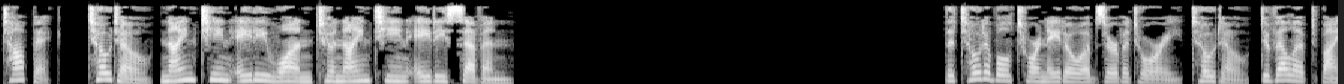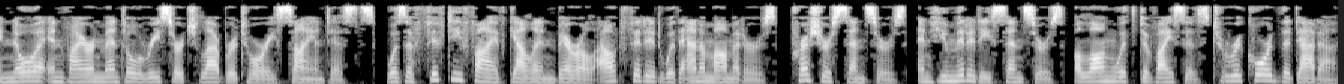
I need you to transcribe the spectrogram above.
Toto 1981 to 1987 The Totable Tornado Observatory (TOTO), developed by NOAA Environmental Research Laboratory scientists, was a 55-gallon barrel outfitted with anemometers, pressure sensors, and humidity sensors, along with devices to record the data.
